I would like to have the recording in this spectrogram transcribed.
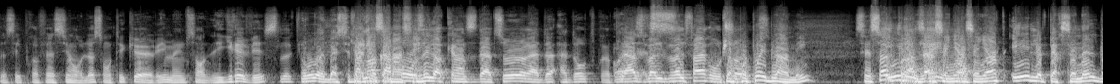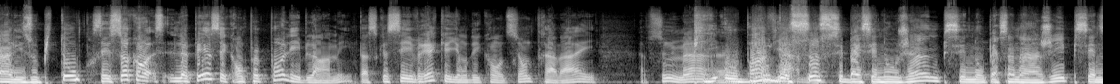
de ces professions-là, sont écœurés, même sont des grévistes, là, qui Oh, ouais, ben, commencent à poser leur candidature à, d'autres places, Ouais, veulent, veulent faire autre Puis on chose. peut pas y blâmer. C'est ça et le problème. les enseignants, enseignantes et le personnel dans les hôpitaux. C'est ça qu'on. Le pire, c'est qu'on peut pas les blâmer parce que c'est vrai qu'ils ont des conditions de travail absolument. Puis euh, au bout de ça, c'est ben, c'est nos jeunes, puis c'est nos personnes âgées, puis c'est nos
